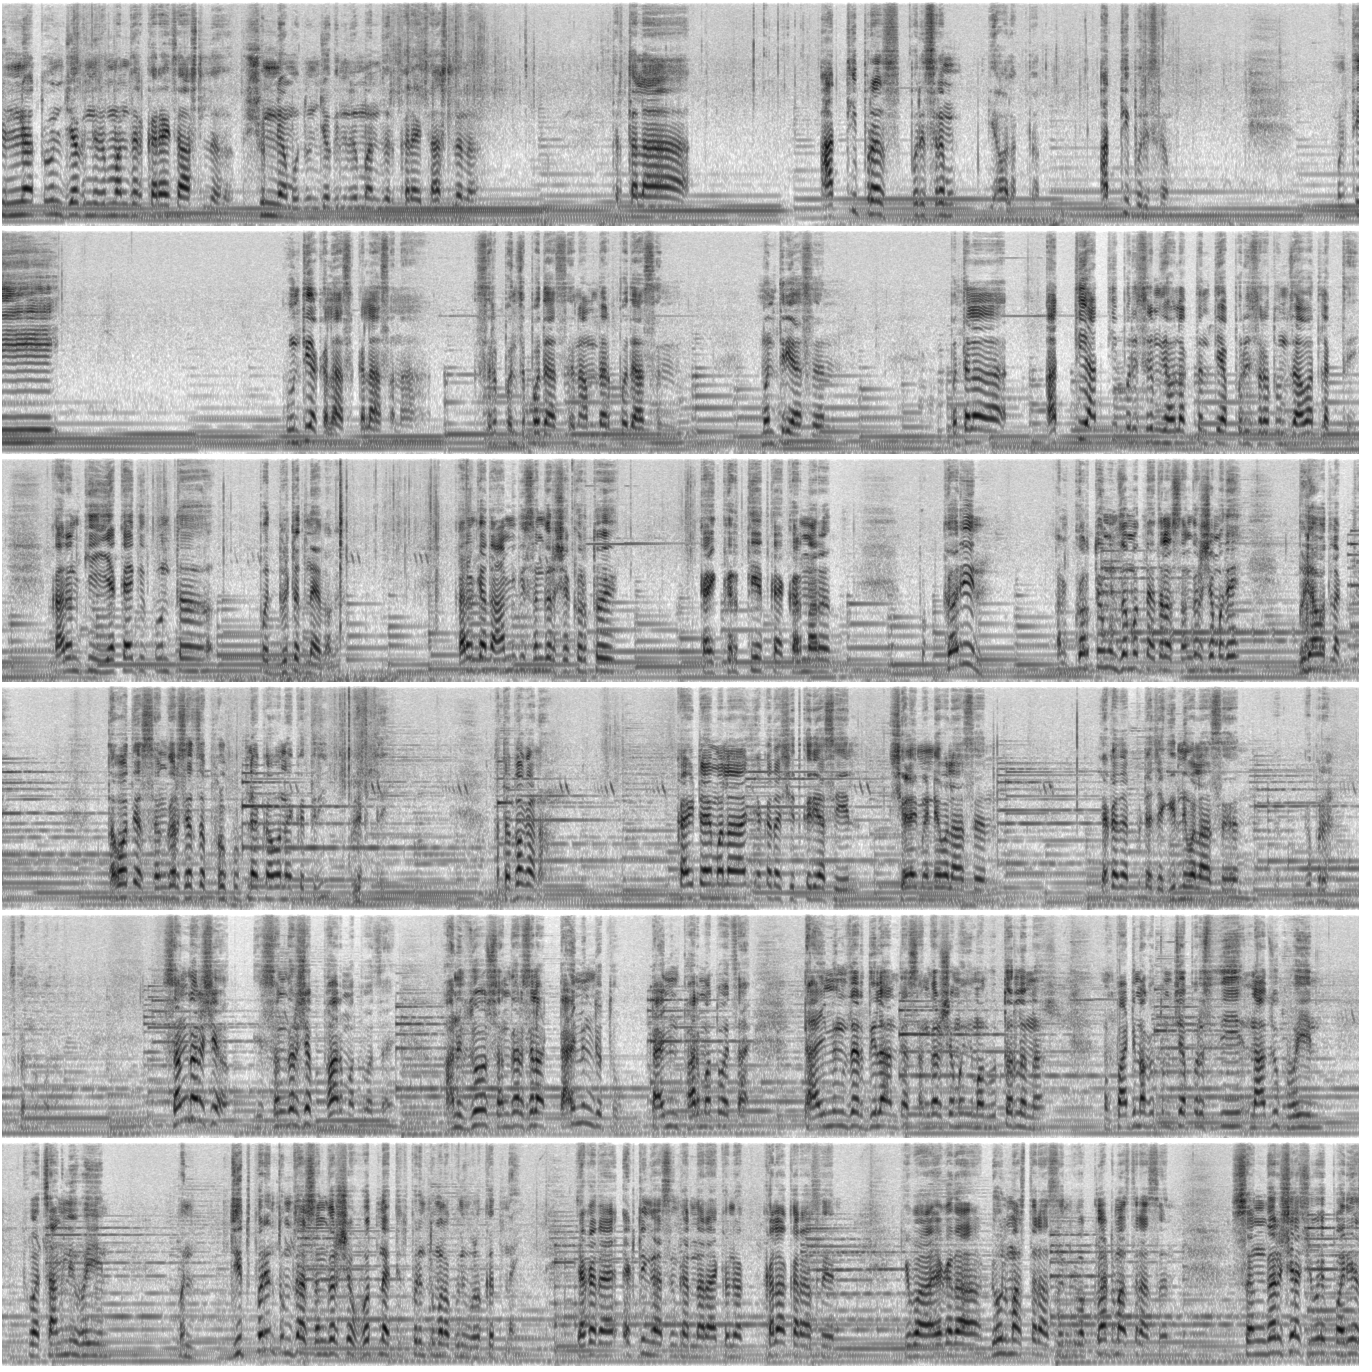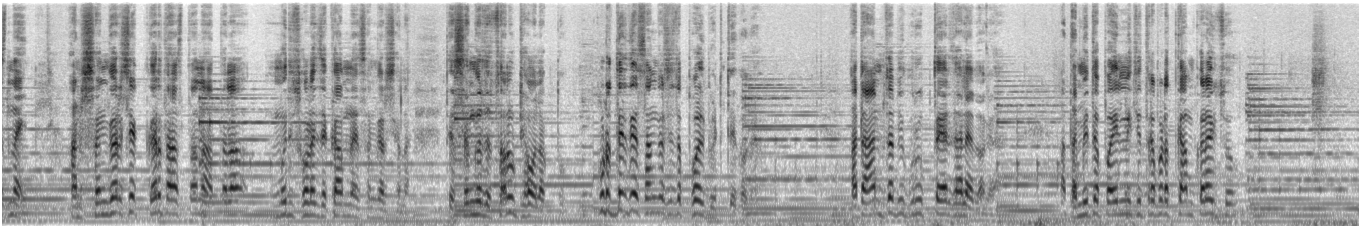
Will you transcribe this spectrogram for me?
शून्यातून जग निर्माण जर करायचं असलं शून्यामधून जग निर्माण जर करायचं असलं ना तर त्याला अति प्रस परिश्रम घ्यावा लागतात. अति परिश्रम मग ती कोणती कला अस कला असाना सरपंच पद असन आमदार पद असन मंत्री असन पण त्याला अति अति परिश्रम घ्यावं लागतं आणि त्या परिसरातून जावंच लागतं कारण की एकाएकी कोणतं पद भेटत नाही बघा. कारण की आता आम्ही बी संघर्ष करतोय काय करतेत काय करणार करीन आणि करतोय म्हणून जमत नाही. त्याला संघर्षामध्ये भिडावंच लागतं तेव्हा त्या संघर्षाचं फळ कुठल्या कावा नाही कधीतरी भेटतंय. आता बघा ना काही टायमाला एखादा शेतकरी असेल शेळ्या मेंढ्यावाला असन एखादा पिठाच्या गिरणीवाला असन गप्र संघर्ष हे संघर्ष फार महत्त्वाचा आहे. आणि जो संघर्षाला टायमिंग देतो टायमिंग फार महत्त्वाचा आहे. टायमिंग जर दिला आणि त्या संघर्षामध्ये मग उतरलं ना मग पाठीमागं तुमच्या परिस्थिती नाजूक होईल किंवा चांगली होईल. पण जिथपर्यंत तुमचा संघर्ष होत नाही तिथपर्यंत तुम्हाला कोणी ओळखत नाही. एखादा ॲक्टिंग असेल करणारा किंवा कलाकार असेल किंवा एखादा ढोल मास्तर असेल किंवा क्लट मास्तर असेल संघर्षाशिवाय पर्यायच नाही. आणि संघर्ष करत असताना त्याला मध्ये सोडायचं काम नाही संघर्षाला. ते संघर्ष चालू ठेवावा लागतो. कुठंतरी ते संघर्षाचं फळ भेटते बघा. आता आमचा बी ग्रुप तयार झाला आहे बघा. आता मी तर पहिले चित्रपटात काम करायचो.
